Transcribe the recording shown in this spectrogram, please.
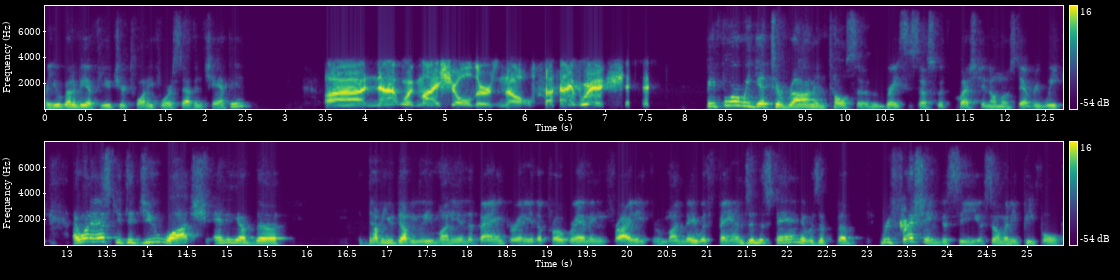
are you going to be a future 24/7 champion? uh, not with my shoulders, no. I wish. Before we get to Ron and Tulsa, who graces us with a question almost every week, I want to ask you: Did you watch any of the WWE Money in the Bank or any of the programming Friday through Monday with fans in the stand? It was a, a refreshing to see so many people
